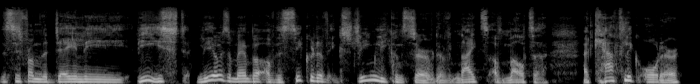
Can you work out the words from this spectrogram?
This is from the Daily Beast. Leo is a member of the secretive, extremely conservative Knights of Malta, a Catholic order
